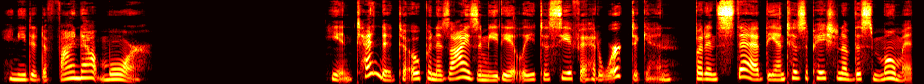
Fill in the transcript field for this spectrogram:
He needed to find out more. He intended to open his eyes immediately to see if it had worked again, but instead, the anticipation of this moment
